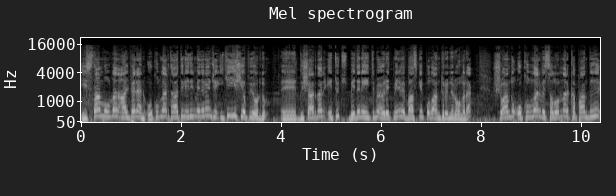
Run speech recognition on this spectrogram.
İstanbul'dan Alperen okullar tatil edilmeden önce iki iş yapıyordum. Ee, dışarıdan etüt, beden eğitimi öğretmeni ve basketbol antrenörü olarak şu anda okullar ve salonlar kapandığı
